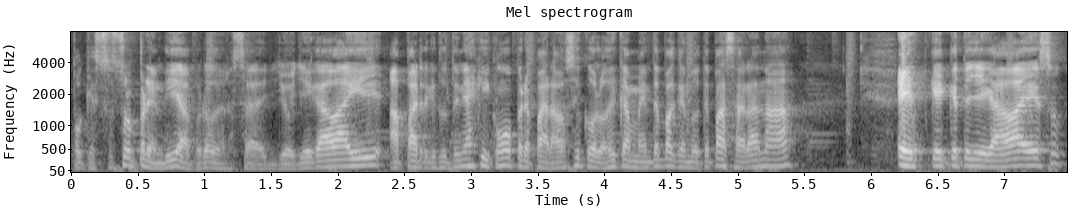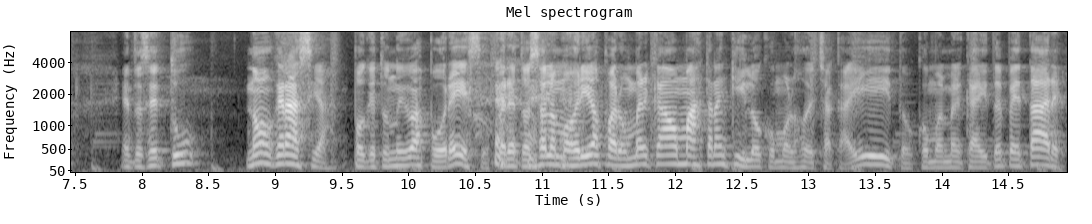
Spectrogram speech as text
porque eso sorprendía, brother. O sea, yo llegaba ahí, aparte que tú tenías que ir como preparado psicológicamente para que no te pasara nada, es que, que te llegaba eso. Entonces tú, no, gracias, porque tú no ibas por ese. Pero entonces a lo mejor ibas para un mercado más tranquilo, como los de Chacaíto, como el mercadito de Petare.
